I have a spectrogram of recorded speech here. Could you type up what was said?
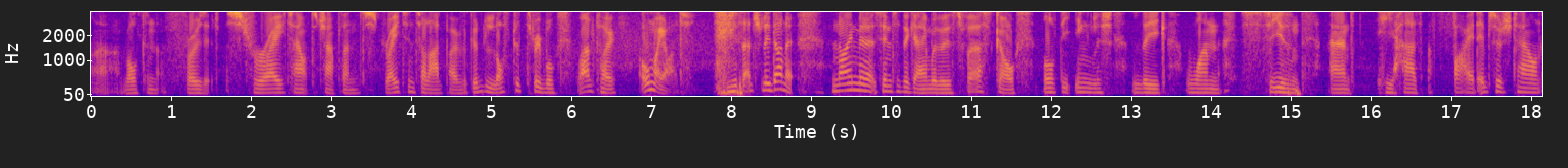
Uh, Walton throws it straight out to Chaplin, straight into Ladpo. A good lofted through ball. Ladpo, oh my god, He's actually done it. Nine minutes into the game with his first goal of the English League One season. And he has fired Ipswich Town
